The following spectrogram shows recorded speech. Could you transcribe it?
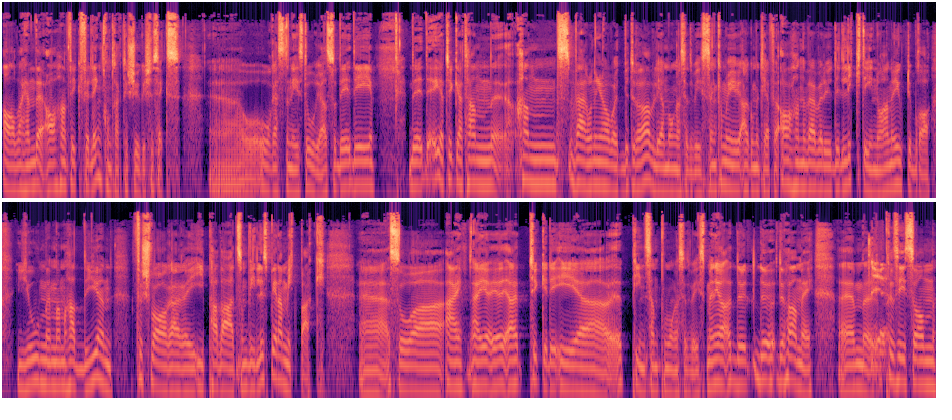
Ja, vad hände? Ja, han fick förlängt kontrakt till 2026. Uh, och, och, resten är historia. Så det, det, det, det, jag tycker att han, hans värvningar har varit bedrövliga många sätt och vis. Sen kan man ju argumentera för att ah, han värvade ju delikt in och han har gjort det bra. Jo, men man hade ju en försvarare i Pavard som ville spela mittback. Uh, så nej, uh, jag, jag, jag, tycker det är pinsamt på många sätt och vis. Men jag, du, du, du hör mig. Yeah. Precis som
